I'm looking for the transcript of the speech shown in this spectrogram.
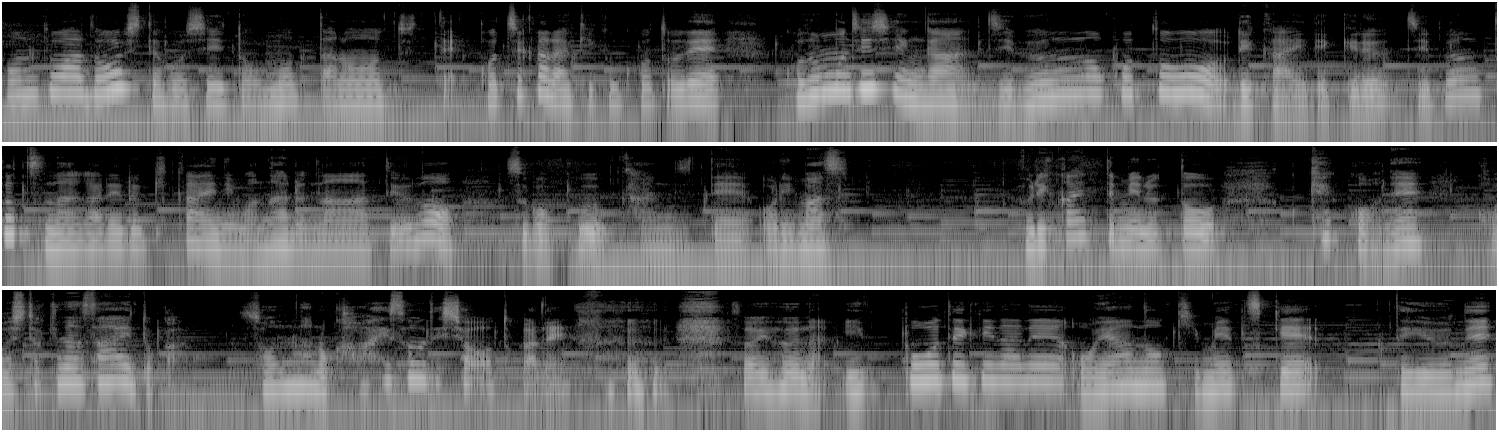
本当はどうしてほしいと思ったの？って言ってこっちから聞くことで子ども自身が自分のことを理解できる自分とつながれる機会にもなるなっていうのをすごく感じております。振り返ってみると結構ねこうしときなさいとかそんなのかわいそうでしょとかね そういう風な一方的なね親の決めつけっていうね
